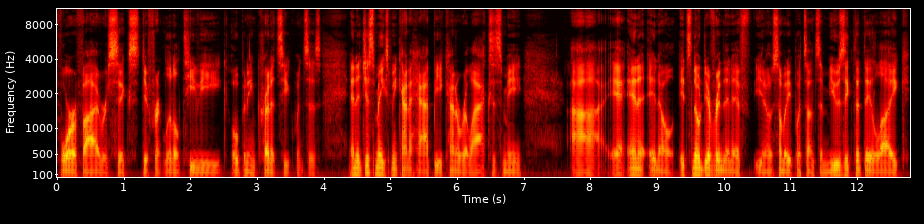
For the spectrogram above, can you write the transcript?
four or five or six different little TV opening credit sequences, and it just makes me kind of happy. It kind of relaxes me. Uh, and you know, it's no different than if you know somebody puts on some music that they like.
